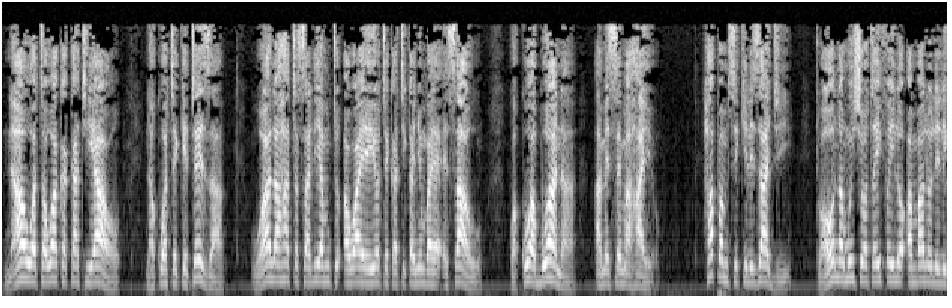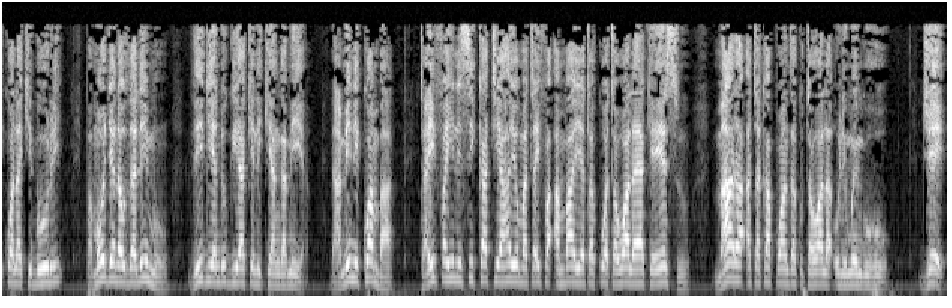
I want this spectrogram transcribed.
nao watawaka kati yao na kuwateketeza wala hatasalia mtu awaye yote katika nyumba ya esau kwa kuwa bwana amesema hayo. Hapa msikilizaji twaona mwisho wa taifa hilo ambalo lilikuwa na kiburi pamoja na udhalimu dhidi ya ndugu yake likiangamia naamini kwamba taifa hili si kati ya hayo mataifa ambayo yatakuwa tawala yake yesu mara atakapoanza kutawala ulimwengu huu. Je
